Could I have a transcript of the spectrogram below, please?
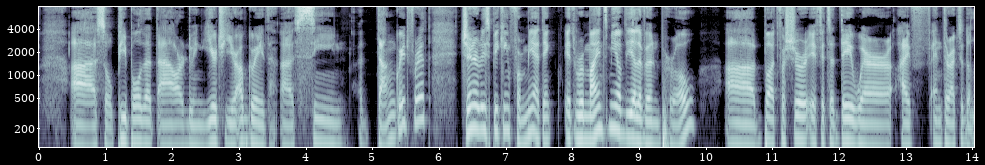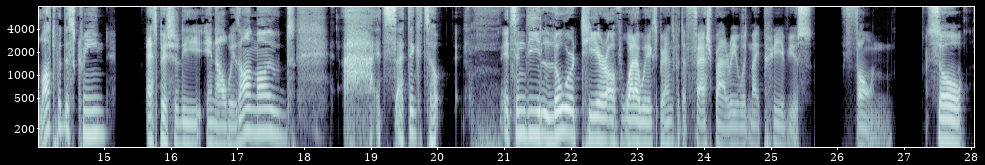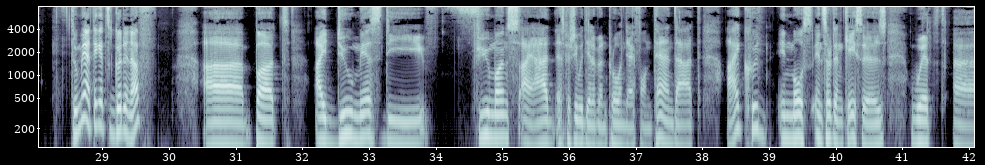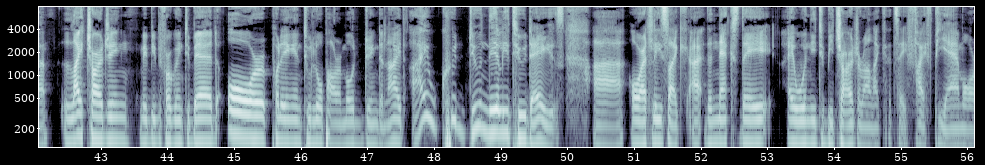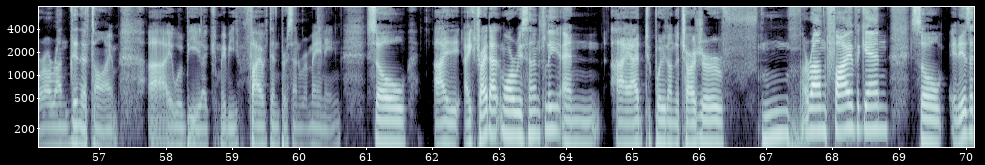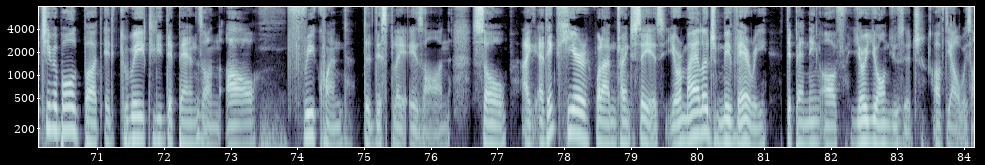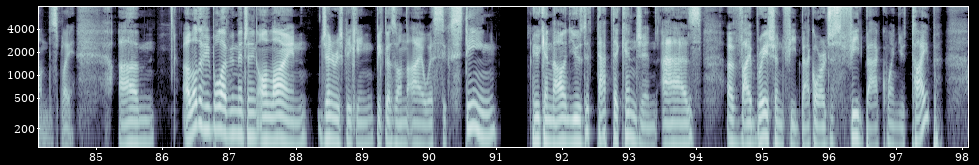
Uh, so people that are doing year-to-year upgrade have seen a downgrade for it. Generally speaking, for me, I think it reminds me of the 11 Pro. Uh, but for sure, if it's a day where I've interacted a lot with the screen, especially in always on mode, it's I think it's a it's in the lower tier of what I would experience with a flash battery with my previous phone. So to me, I think it's good enough. Uh, but I do miss the few months I had, especially with the 11 Pro and the iPhone 10, that I could, in most, in certain cases, with uh, light charging, maybe before going to bed, or putting into low power mode during the night, I could do nearly two days, uh, or at least like uh, the next day. I would need to be charged around like let's say 5 p.m. or around dinner time. Uh, it would be like maybe 5 10% remaining. So I I tried that more recently, and I had to put it on the charger mm, around five again. So it is achievable, but it greatly depends on how frequent the display is on. So I, I think here what I'm trying to say is your mileage may vary depending of your own usage of the always on display. Um, a lot of people have been mentioning online, generally speaking, because on iOS 16, you can now use the Taptic engine as a vibration feedback or just feedback when you type.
